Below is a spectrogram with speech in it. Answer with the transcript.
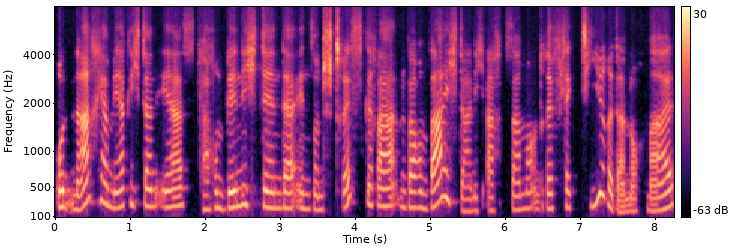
und nachher merke ich dann erst, warum bin ich denn da in so einen Stress geraten? Warum war ich da nicht achtsamer und reflektiere dann nochmal,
